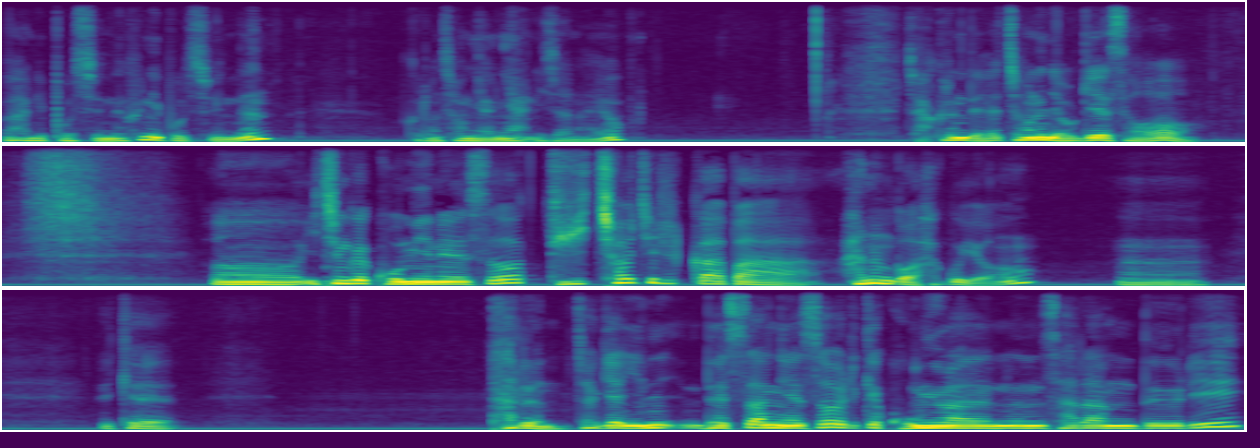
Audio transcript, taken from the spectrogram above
많이 볼 수 있는 흔히 볼 수 있는 그런 성향이 아니잖아요. 자 그런데 저는 여기에서 어, 이 친구의 고민에서 뒤처질까봐 하는 거 하고요. 어, 이렇게 다른 자기가 넷상에서 이렇게 공유하는 사람들이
